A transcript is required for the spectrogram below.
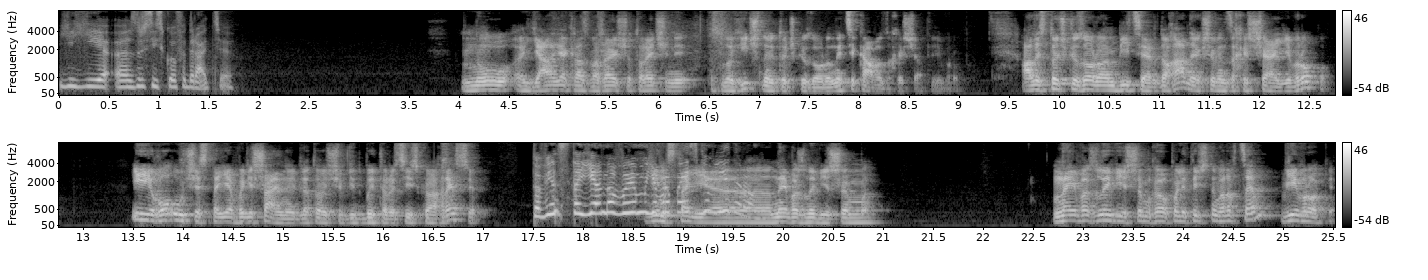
її е, з Російською Федерацією? Ну, я якраз вважаю, що Туреччині з логічної точки зору не цікаво захищати Європу. Але з точки зору амбіцій Ердогана, якщо він захищає Європу, і його участь стає вирішальною для того, щоб відбити російську агресію, То він стає новим він європейським стає лідером. найважливішим, найважливішим геополітичним гравцем в Європі.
